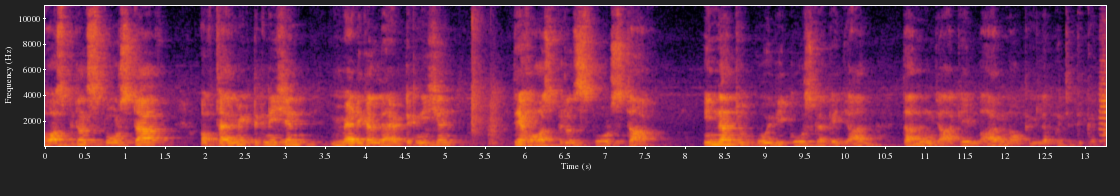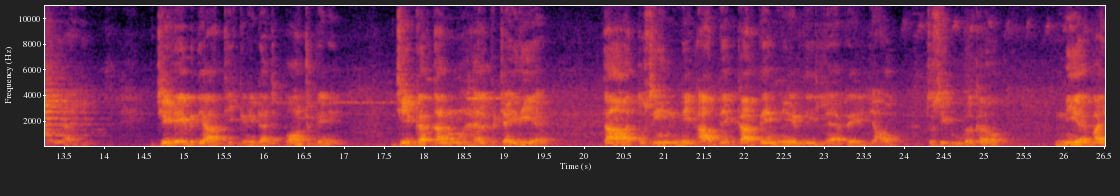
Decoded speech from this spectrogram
hospital support staff ophthalmic technician medical lab technician ਤੇ ਹਸਪੀਟਲ ਸਪੋਰਟ ਸਟਾਫ ਇਹਨਾਂ ਚੋਂ ਕੋਈ ਵੀ ਕੋਰਸ ਕਰਕੇ ਜਾਣ ਤੁਹਾਨੂੰ ਜਾ ਕੇ ਬਾਹਰ ਨੌਕਰੀ ਲੱਭਣ 'ਚ ਦਿੱਕਤ ਨਹੀਂ ਆਏਗੀ। ਜਿਹੜੇ ਵਿਦਿਆਰਥੀ ਕੈਨੇਡਾ 'ਚ ਪਹੁੰਚ ਚੁੱਕੇ ਨੇ, ਜੇਕਰ ਤੁਹਾਨੂੰ ਹੈਲਪ ਚਾਹੀਦੀ ਹੈ, ਤਾਂ ਤੁਸੀਂ ਆਪਦੇ ਘਰ ਦੇ ਨੇੜ ਦੀ ਲਾਇਬ੍ਰੇਰੀ ਜਾਓ, ਤੁਸੀਂ ਗੂਗਲ ਕਰੋ ਨੀਅਰ ਬਾਈ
